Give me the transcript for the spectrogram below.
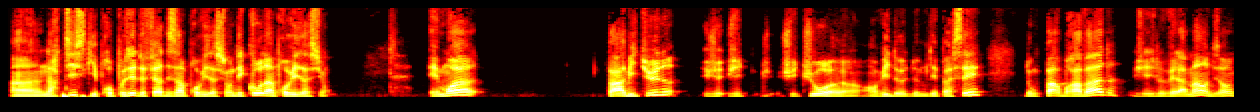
un artiste qui proposait de faire des improvisations, des cours d'improvisation. Et moi, par habitude, j'ai toujours euh, envie de, me dépasser. Donc, par bravade, j'ai levé la main en disant,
